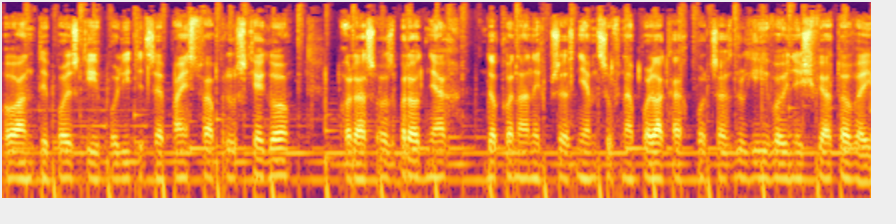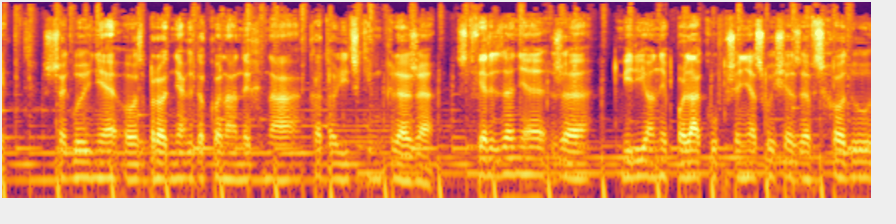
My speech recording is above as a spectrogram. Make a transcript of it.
o antypolskiej polityce państwa pruskiego oraz o zbrodniach dokonanych przez Niemców na Polakach podczas II wojny światowej, szczególnie o zbrodniach dokonanych na katolickim klerze. Stwierdzenie, że miliony Polaków przeniosły się ze wschodu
